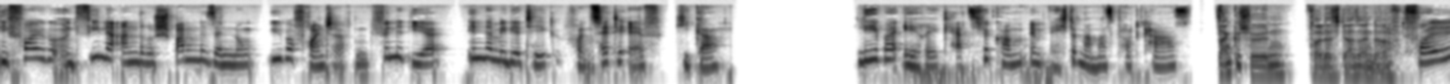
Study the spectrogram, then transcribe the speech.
Die Folge und viele andere spannende Sendungen über Freundschaften findet ihr in der Mediathek von ZDF Kika. Lieber Erik, herzlich willkommen im Echte Mamas Podcast. Dankeschön. Toll, dass ich da sein darf. Voll,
